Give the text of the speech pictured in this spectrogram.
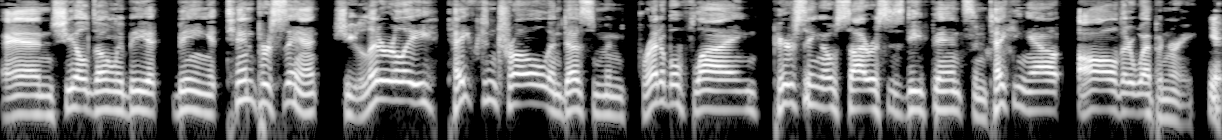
and Shield's only be at being at 10%, she literally takes control and does some incredible flying, piercing Osiris's defense and taking out all their weaponry. Yeah.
